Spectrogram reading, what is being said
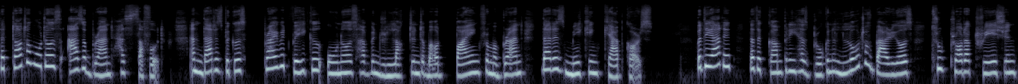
that Tata Motors as a brand has suffered, and that is because private vehicle owners have been reluctant about buying from a brand that is making cab cars. But they added that the company has broken a lot of barriers through product creation,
